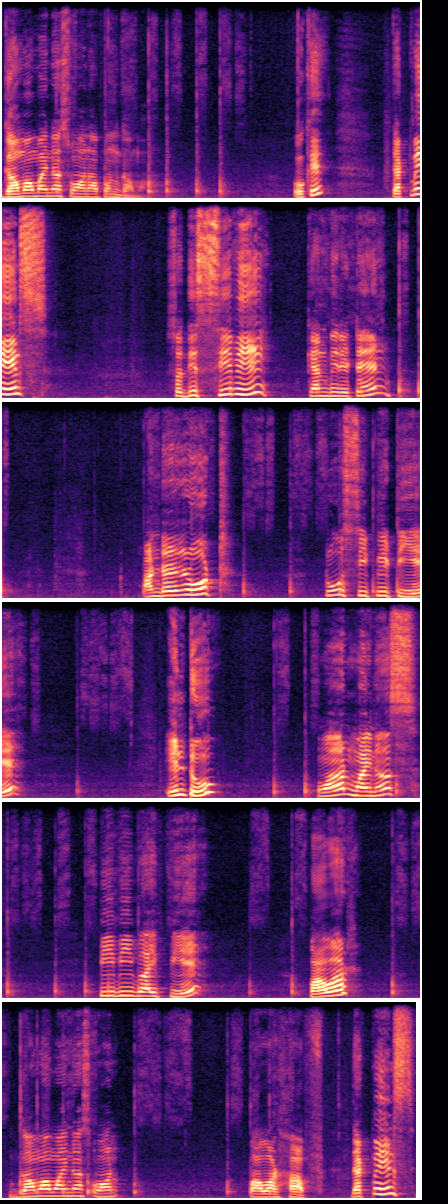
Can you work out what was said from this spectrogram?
gamma minus 1 upon gamma. Okay. That means, so this C b can be written under root 2 C p T a into 1 minus P b by P a power gamma minus 1 power half. That means,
